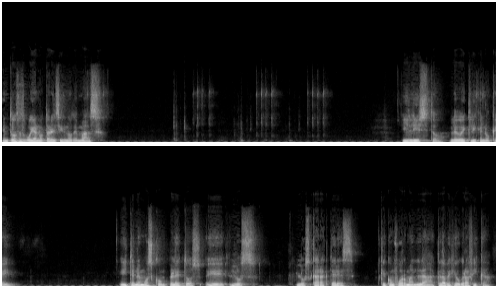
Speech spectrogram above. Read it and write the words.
Entonces voy a anotar el signo de más Y listo. Le doy clic en OK. Y tenemos completos eh, los, los caracteres que conforman la clave geográfica.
